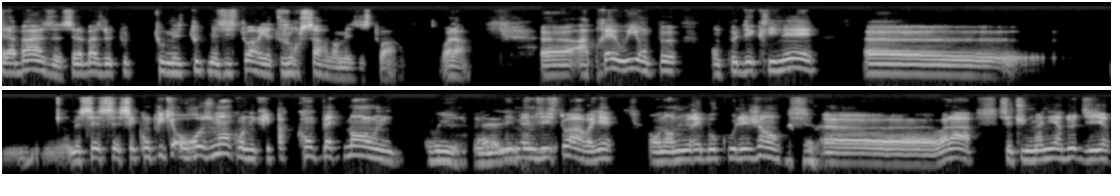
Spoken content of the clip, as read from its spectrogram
la base, c'est la base de mes, toutes mes histoires. Il y a toujours ça dans mes histoires. Voilà. après, oui, on peut on peut décliner. mais c'est compliqué. Heureusement qu'on n'écrit pas complètement une, oui. Euh, les mêmes histoires, vous voyez, on ennuierait beaucoup les gens. Euh, voilà, c'est une manière de dire.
